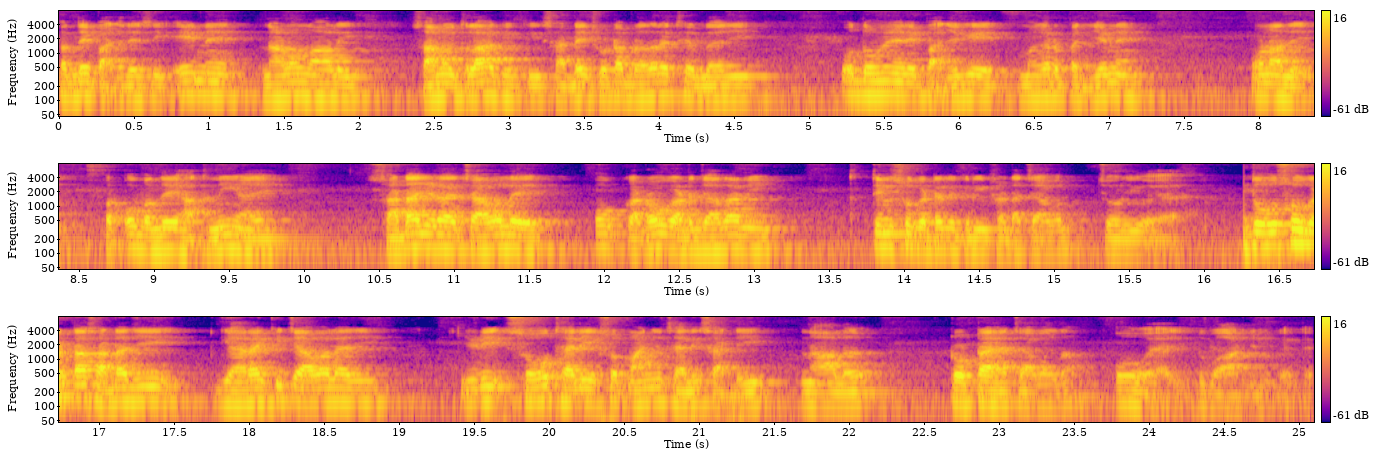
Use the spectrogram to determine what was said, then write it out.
ਬੰਦੇ ਭੱਜ ਰਹੇ ਸੀ। ਇਹਨੇ ਨਾਲੋਂ ਨਾਲ ਹੀ ਸਾਨੂੰ ਇਤਲਾਹ ਕੀਤੀ। ਸਾਡੇ ਛੋਟਾ ਬ੍ਰਦਰ ਇੱਥੇ ਹੁੰਦਾ ਜੀ। ਉਹ ਦੋਵੇਂ ਜਣੇ ਭੱਜ ਗਏ, ਮਗਰ ਭੱਜੇ ਨੇ। ਉਹਨਾਂ ਦੇ, ਪਰ ਉਹ ਬੰਦੇ ਹੱਥ ਨਹੀਂ ਆਏ। ਸਾਡਾ ਜਿਹੜਾ ਚਾਵਲ ਏ, ਉਹ ਘੱਟੋ ਘੱਟ ਜ਼ਿਆਦਾ ਨਹੀਂ। 300 ਗੱਟੇ ਦੇ ਕਰੀਬ ਸਾਡਾ ਚਾਵਲ ਚੋਰੀ ਹੋਇਆ ਹੈ। 200 ਗੱਟਾ ਸਾਡਾ ਜੀ 11 ਕੀ ਚਾਵਲ ਹੈ ਜੀ। ਜਿਹੜੀ 100 ਥੈਲੀ 105 ਥੈਲੀ ਸਾਡੀ ਨਾਲ ਟੋਟਾ ਹੈ ਚਾਵਲ ਦਾ, ਉਹ ਹੋਇਆ ਜੀ ਦੁਬਾਰ ਜਿਹਨੂੰ ਕਹਿੰਦੇ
